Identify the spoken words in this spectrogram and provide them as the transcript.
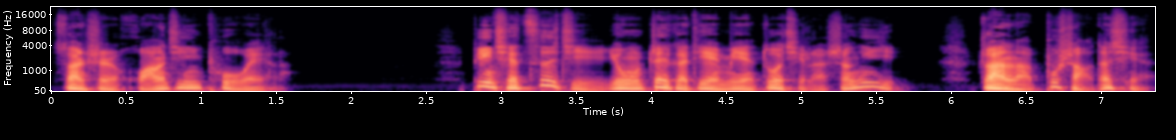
算是黄金铺位了，并且自己用这个店面做起了生意，赚了不少的钱。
